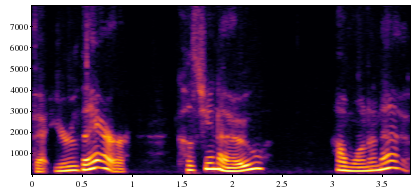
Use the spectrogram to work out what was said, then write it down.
that you're there. Because, you know, I want to know.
